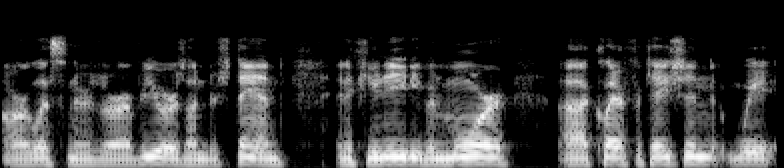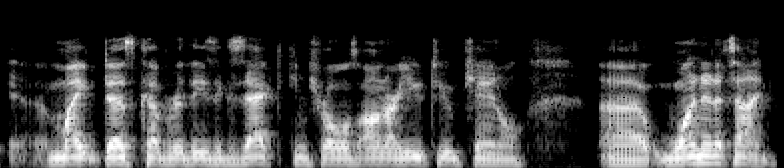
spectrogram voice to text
our listeners or our viewers understand. And if you need even more uh, clarification, we uh, Mike does cover these exact controls on our YouTube channel, uh, one at a time.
